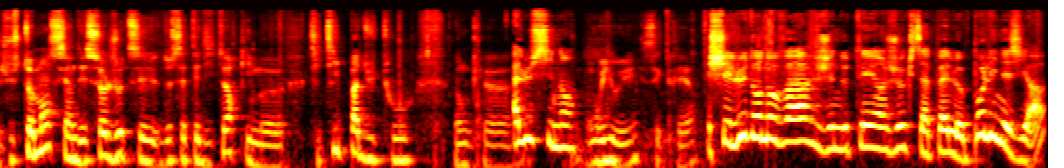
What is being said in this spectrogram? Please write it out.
justement, c'est un des seuls jeux de, ces- de cet éditeur qui me titille pas du tout. Donc, euh, Hallucinant. oui, oui, c'est clair. Chez Ludonova, j'ai noté un jeu qui s'appelle Polynesia.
